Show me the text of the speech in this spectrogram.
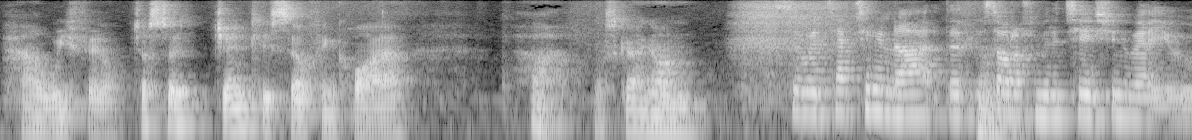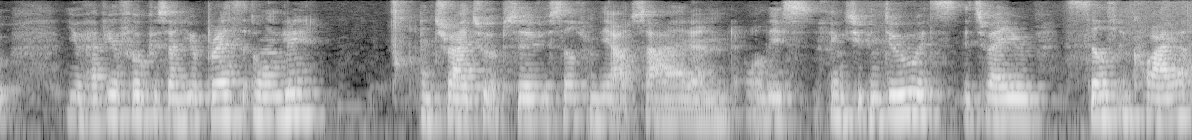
how we feel, just to gently self inquire, ah, what's going on? So it's actually not the, the sort of meditation where you you have your focus on your breath only and try to observe yourself from the outside and all these things you can do. It's it's where you self inquire.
